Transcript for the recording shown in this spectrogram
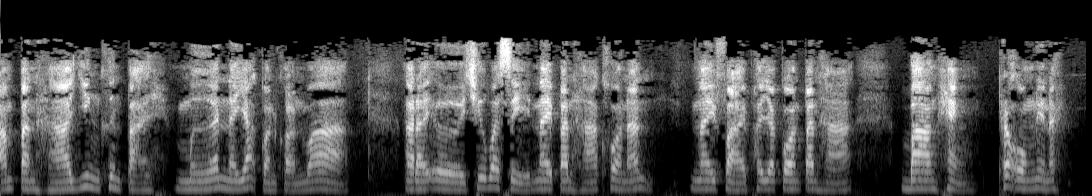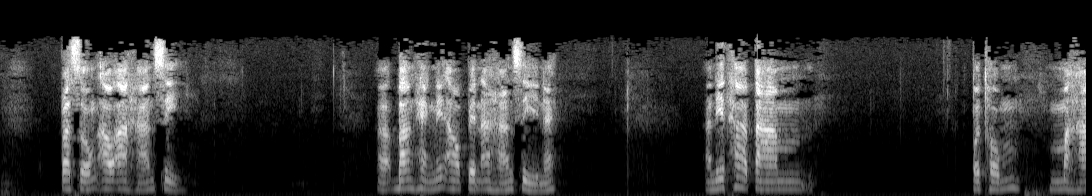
ามปัญหายิ่งขึ้นไป เหมือนนัยยะก่อนๆว่า อะไรเอ่ยชื่อว่าสีในปัญหาข้อนั้น ในฝ่ายพยากรณ์ปัญหาบางแห่งพระองค์เนี่ยนะประสงค์เอาอาหารสี่บางแห่งนี่เอาเป็นอาหารสี่นะอันนี้ถ้าตามปฐมมหา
